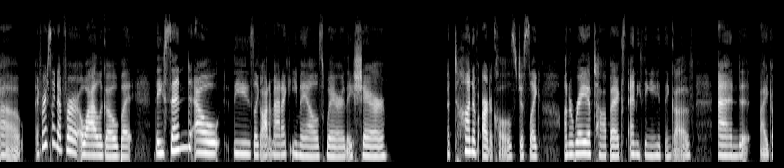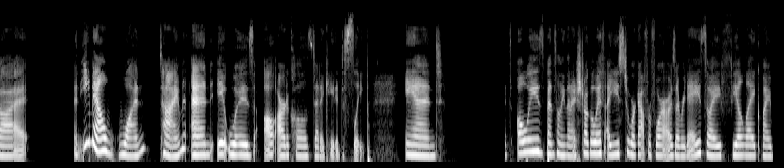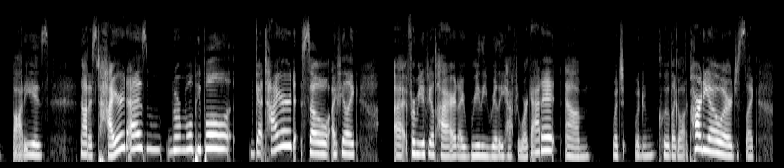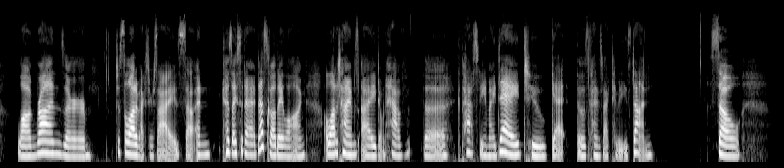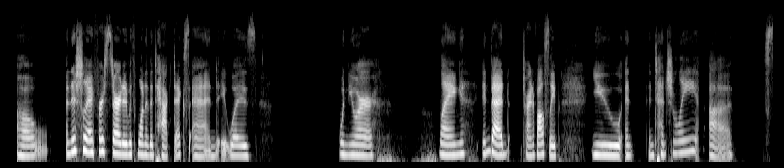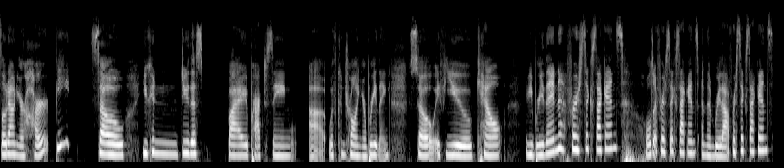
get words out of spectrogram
uh, I first signed up for a while ago, but they send out these like automatic emails where they share a ton of articles, just like an array of topics, anything you could think of. And I got an email one time, and it was all articles dedicated to sleep. And it's always been something that I struggle with. I used to work out for four hours every day, so I feel like my body is not as tired as normal people get tired. So I feel like uh, for me to feel tired, I really, really have to work at it, um, which would include like a lot of cardio or just like long runs or just a lot of exercise. So, and because I sit at a desk all day long, a lot of times I don't have the capacity in my day to get those kinds of activities done. So, uh, initially, I first started with one of the tactics, and it was when you're laying in bed trying to fall asleep, you in- intentionally uh, slow down your heartbeat. So you can do this by practicing uh, with controlling your breathing. So if you count, if you breathe in for six seconds, hold it for six seconds, and then breathe out for six seconds.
